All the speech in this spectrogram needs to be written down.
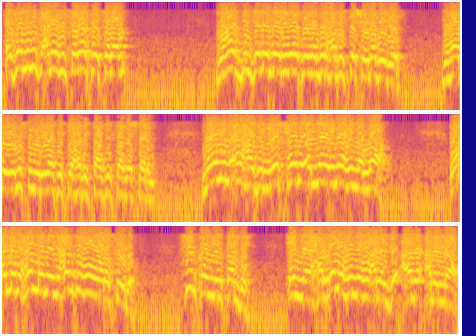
Efendimiz Aleyhisselatü Vesselam Muaz bin Cebel'den rivayet edilen bir hadiste şöyle buyuruyor. Buhari ve Müslim'in rivayet ettiği hadiste aziz kardeşlerim. مَا مِنْ أَحَدٍ يَشْهَدُ أَنْ لَا إِلَٰهِ إِلَّا اللّٰهِ وَأَنَّ مُحَمَّدًا عَبْدُهُ وَرَسُولُهُ صِدْقًا مِنْ قَلْبِهِ إِلَّا حَرَّمَهُ اللّٰهُ عَلَى النَّارِ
